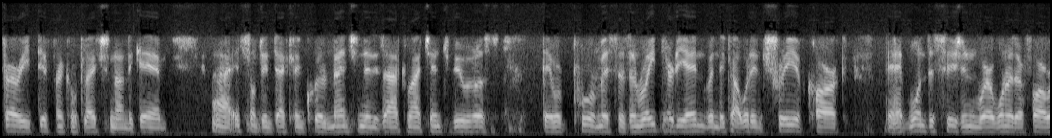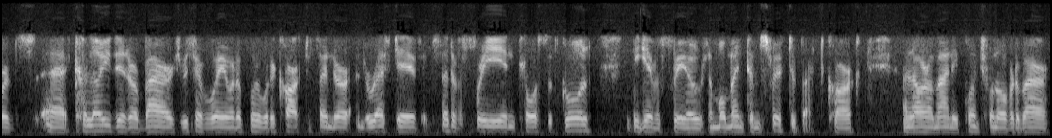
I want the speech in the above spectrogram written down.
very different complexion on the game. Uh, it's something Declan Quill mentioned in his after-match interview with us. They were poor misses, and right near the end, when they got within three of Cork, they had one decision where one of their forwards uh, collided or barged, whichever way you want to put it, with a Cork defender, and the ref gave, instead of a free in close to the goal, he gave a free out, and momentum swifted back to Cork, and Laura Manny punched one over the bar.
